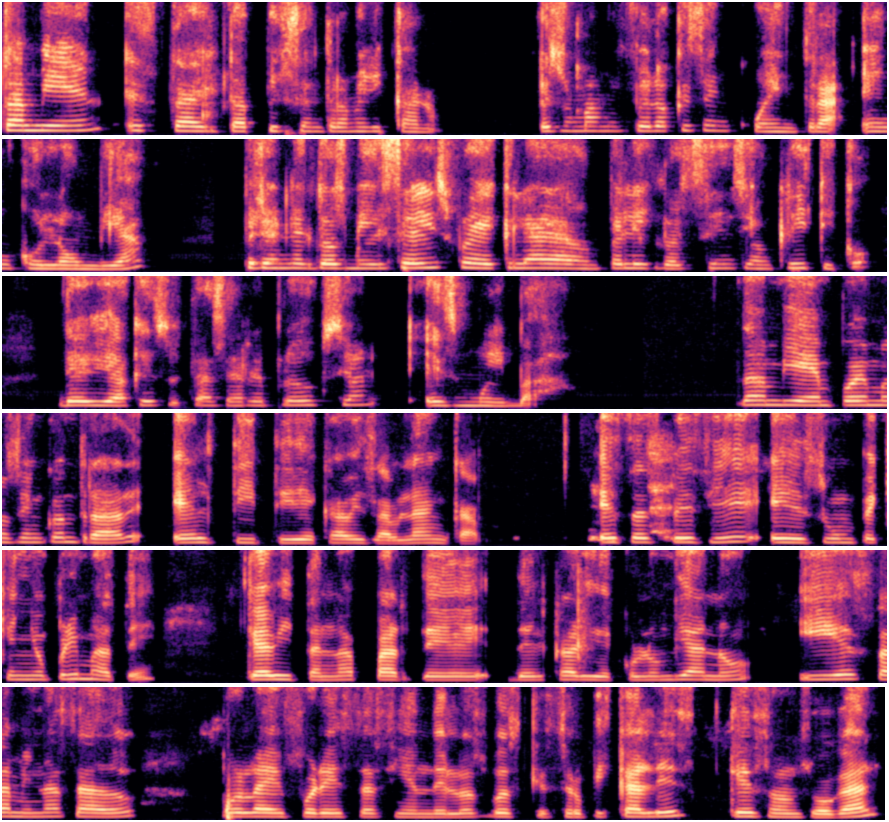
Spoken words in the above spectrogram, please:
También está el tapir centroamericano. Es un mamífero que se encuentra en Colombia, pero en el 2006 fue declarado en peligro de extinción crítico debido a que su tasa de reproducción es muy baja. También podemos encontrar el titi de cabeza blanca. Esta especie es un pequeño primate que habita en la parte del Caribe colombiano y está amenazado por la deforestación de los bosques tropicales, que son su hogar,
